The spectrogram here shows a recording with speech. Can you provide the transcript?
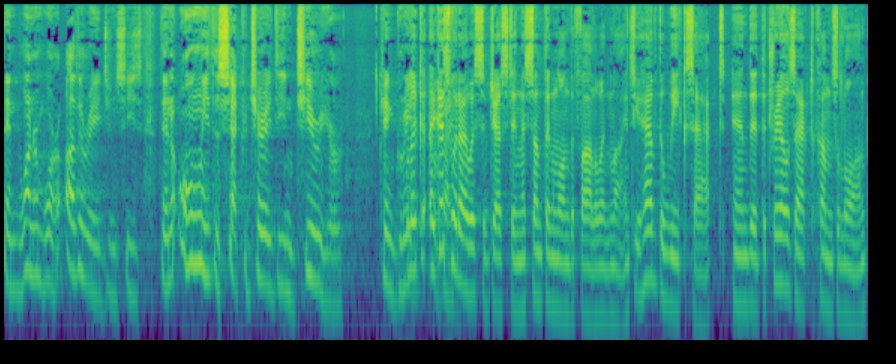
and one or more other agencies, then only the Secretary of the Interior. Well, I I guess what I was suggesting is something along the following lines. You have the Weeks Act, and the, the Trails Act comes along,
